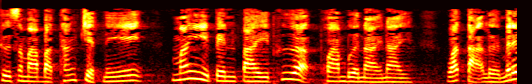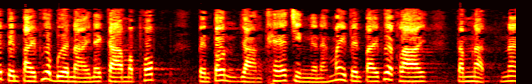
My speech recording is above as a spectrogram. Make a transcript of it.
คือสมาบัติทั้งเจ็ดนี้ไม่เป็นไปเพื่อความเบื่อหน่ายในวัตตะเลย ไม่ได้เป็นไปเพื่อเบื่อหน่ายในการมาพบเป็นต้นอย่างแท้จริงเนี่ยนะไม่เป็นไปเพื่อคลาย กำหนัดหน้า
